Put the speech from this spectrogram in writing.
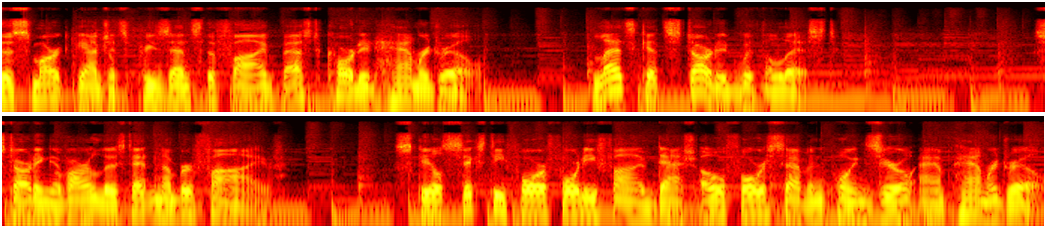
The Smart Gadgets presents the 5 best corded hammer drill. Let's get started with the list. Starting of our list at number 5. SKIL 6445-047.0 amp hammer drill.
